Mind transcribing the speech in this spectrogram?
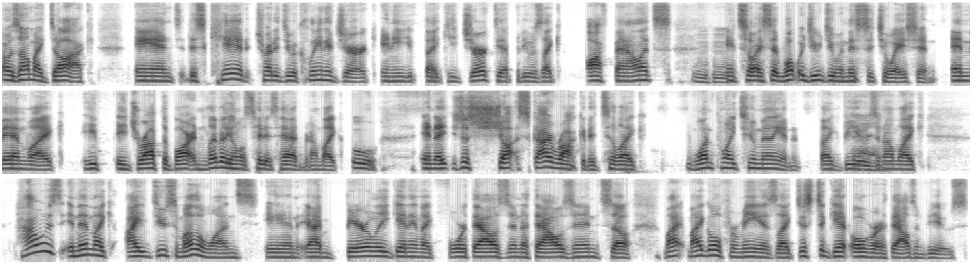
I was on my dock and this kid tried to do a clean and jerk and he like he jerked it, but he was like off balance. Mm-hmm. And so I said, What would you do in this situation? And then like he he dropped the bar and literally almost hit his head. But I'm like, ooh, and it just shot skyrocketed to like 1.2 million like views. Dang. And I'm like, how is and then like I do some other ones and I'm barely getting like 4,000, a thousand. So my my goal for me is like just to get over a thousand views.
